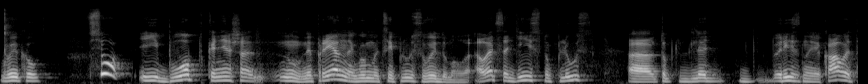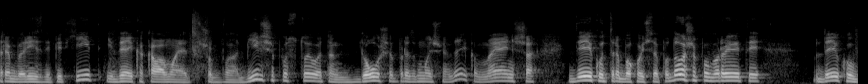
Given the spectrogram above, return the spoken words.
викил. Все. І було б, звісно, ну, неприємно, якби ми цей плюс видумали. Але це дійсно плюс. Е, Тобто для різної кави треба різний підхід, і деяка кава має, щоб вона більше постояла, там довше при змочуванні, деяка менша, деяку треба хочеться подовше поварити, деяку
